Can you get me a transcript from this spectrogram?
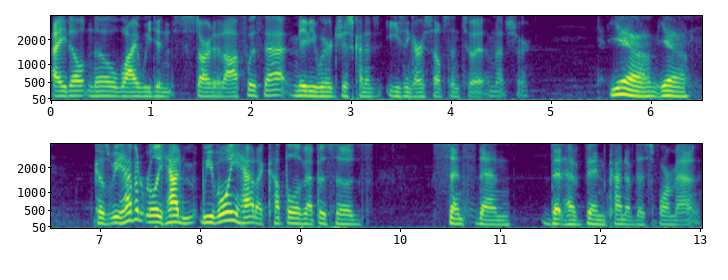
I don't know why we didn't start it off with that. Maybe we are just kind of easing ourselves into it. I'm not sure Yeah, yeah. because we haven't really had we've only had a couple of episodes since then that have been kind of this format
